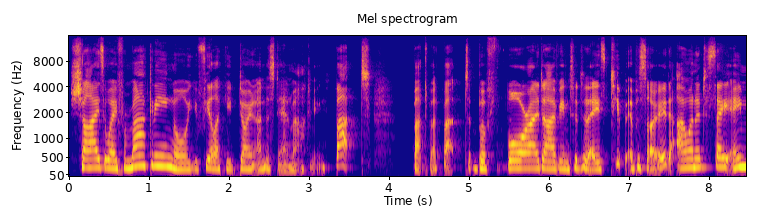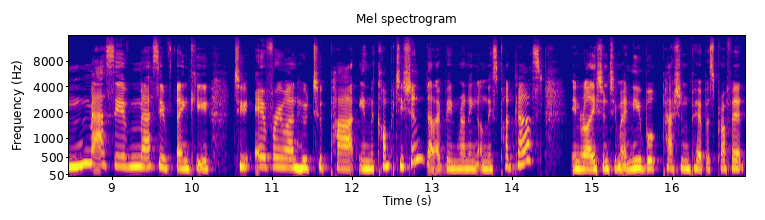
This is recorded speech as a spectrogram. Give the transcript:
shies away from marketing or you feel like you don't understand marketing. But but, but, but before I dive into today's tip episode, I wanted to say a massive, massive thank you to everyone who took part in the competition that I've been running on this podcast in relation to my new book, Passion, Purpose, Profit.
